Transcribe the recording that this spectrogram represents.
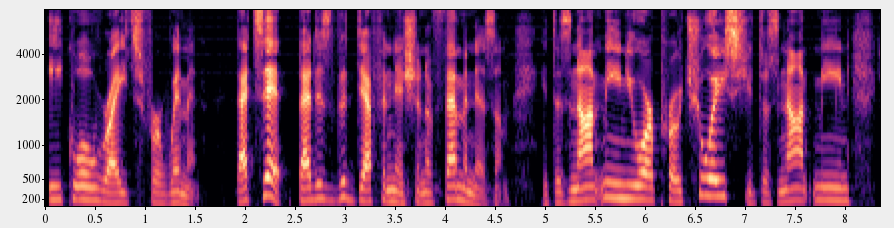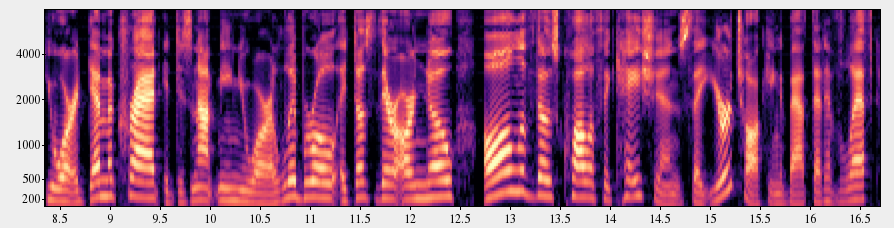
equal rights for women. That's it. That is the definition of feminism. It does not mean you are pro choice. It does not mean you are a Democrat. It does not mean you are a liberal. It does, there are no, all of those qualifications that you're talking about that have left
